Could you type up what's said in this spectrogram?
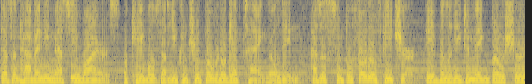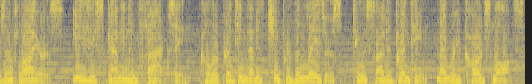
doesn't have any messy wires or cables that you can trip over or get tangled in, has a simple photo feature, the ability to make brochures and flyers, easy scanning and faxing, color printing that is cheaper than lasers, two-sided printing, memory card slots,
